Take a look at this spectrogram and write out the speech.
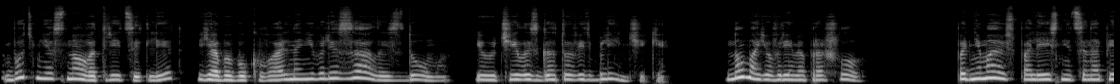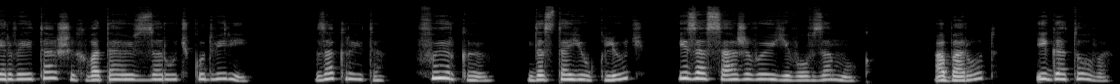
Будь мне снова тридцать лет, я бы буквально не вылезала из дома и училась готовить блинчики. Но мое время прошло. Поднимаюсь по лестнице на первый этаж и хватаюсь за ручку двери. Закрыто. Фыркаю, достаю ключ и засаживаю его в замок. Оборот и готово.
